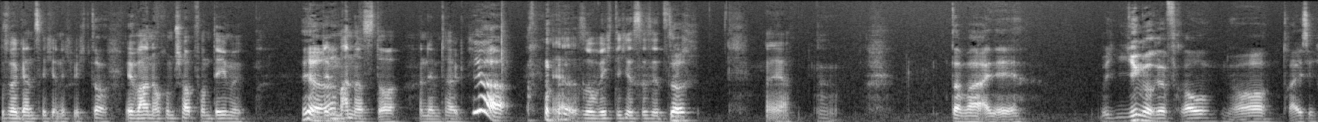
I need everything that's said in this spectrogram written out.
Das war ganz sicher nicht wichtig. doch. Wir waren auch im Shop vom Deme. Dem Ja. Manner Store an dem Tag. Ja. Ja, so wichtig ist das jetzt Doch. nicht. Naja. Da war eine jüngere Frau, ja, 30,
